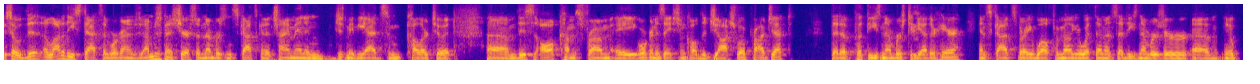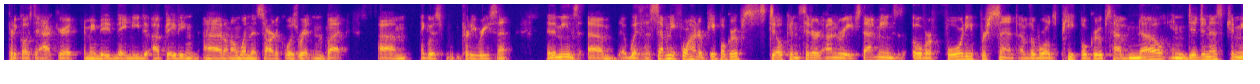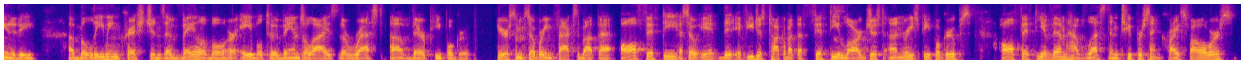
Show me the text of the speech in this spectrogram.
so this, a lot of these stats that we're going to, I'm just going to share some numbers and Scott's going to chime in and just maybe add some color to it. Um, this all comes from a organization called the Joshua Project that have put these numbers together here. And Scott's very well familiar with them and said these numbers are, um, you know, pretty close to accurate. I mean, they, they need updating. Uh, I don't know when this article was written, but um, I think it was pretty recent. It means um, with the 7,400 people groups still considered unreached, that means over 40% of the world's people groups have no indigenous community of believing Christians available or able to evangelize the rest of their people group. Here are some sobering facts about that. All 50, so if you just talk about the 50 largest unreached people groups, all 50 of them have less than 2% Christ followers.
